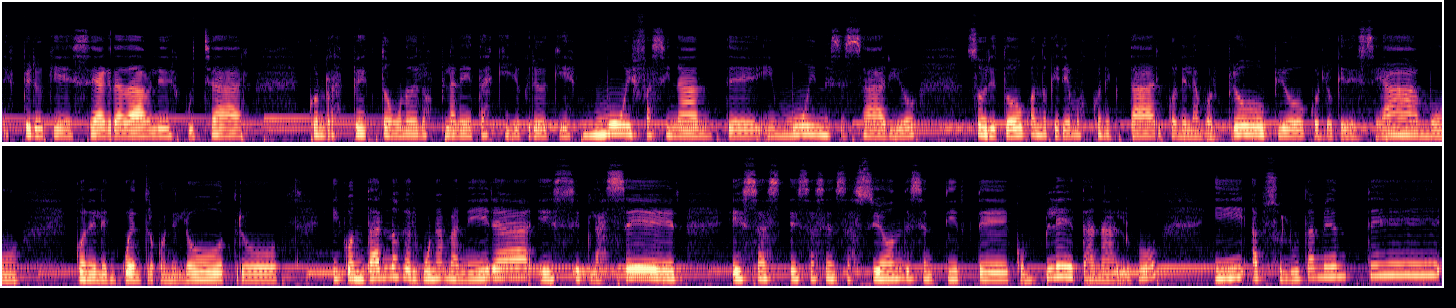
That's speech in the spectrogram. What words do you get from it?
espero que sea agradable de escuchar con respecto a uno de los planetas que yo creo que es muy fascinante y muy necesario, sobre todo cuando queremos conectar con el amor propio, con lo que deseamos, con el encuentro con el otro y con darnos de alguna manera ese placer, esa sensación de sentirte completa en algo y absolutamente...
